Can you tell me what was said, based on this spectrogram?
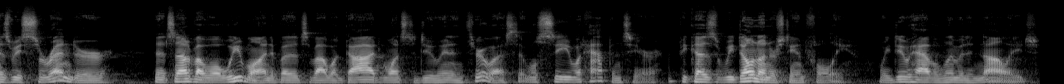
as we surrender, that it's not about what we want, but it's about what God wants to do in and through us, that we'll see what happens here. Because we don't understand fully. We do have a limited knowledge.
